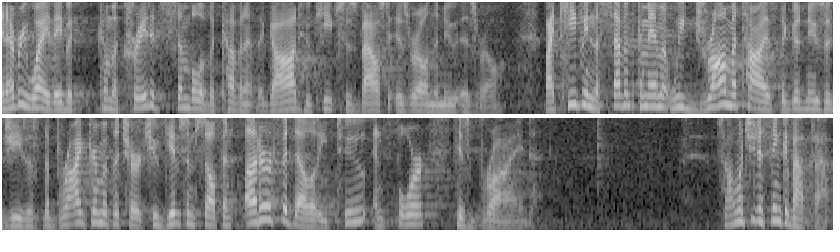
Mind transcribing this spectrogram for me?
in every way, they become a created symbol of the covenant, the God who keeps his vows to Israel and the new Israel. By keeping the seventh commandment, we dramatize the good news of Jesus, the bridegroom of the church, who gives himself in utter fidelity to and for his bride. So I want you to think about that.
